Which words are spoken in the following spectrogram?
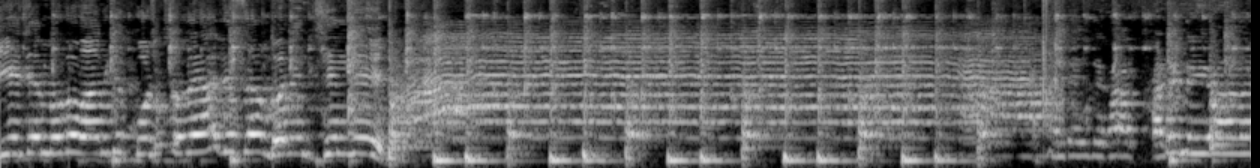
ఈ జన్మకు వానికి అది సంభవించింది కడిని కాదా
